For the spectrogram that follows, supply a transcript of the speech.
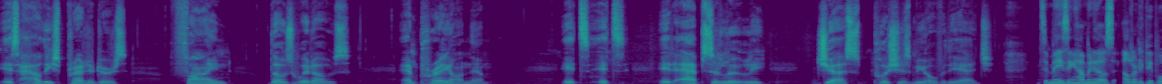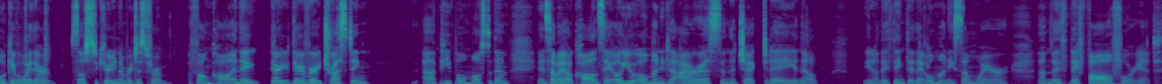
is how these predators find those widows and prey on them. It's it's it absolutely just pushes me over the edge. It's amazing how many of those elderly people will give away their social security number just for a phone call, and they they're they're very trusting uh, people, most of them. And somebody will call and say, "Oh, you owe money to the IRS, send the check today," and they'll, you know, they think that they owe money somewhere. Um, they they fall for it.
